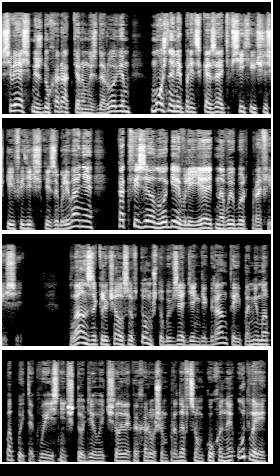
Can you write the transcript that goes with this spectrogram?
связь между характером и здоровьем, можно ли предсказать психические и физические заболевания, как физиология влияет на выбор профессии. План заключался в том, чтобы взять деньги гранта и, помимо попыток выяснить, что делает человека хорошим продавцом кухонной утвари,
